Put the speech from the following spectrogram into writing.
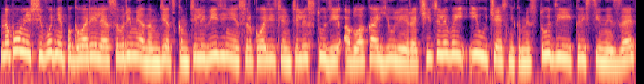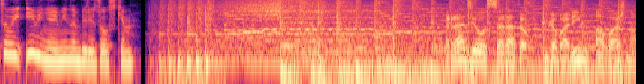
Напомню, сегодня поговорили о современном детском телевидении с руководителем телестудии «Облака» Юлией Рачителевой и участниками студии Кристиной Зайцевой и Вениамином Березовским. Радио «Саратов». Говорим о важном.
